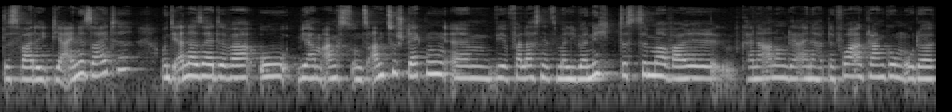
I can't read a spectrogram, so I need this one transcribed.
Das war die, die, eine Seite. Und die andere Seite war, oh, wir haben Angst, uns anzustecken. Ähm, wir verlassen jetzt mal lieber nicht das Zimmer, weil, keine Ahnung, der eine hat eine Vorerkrankung oder,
